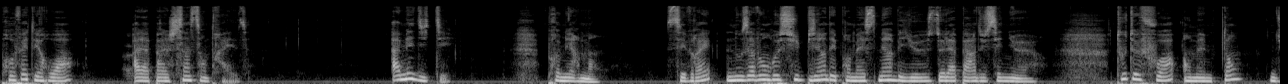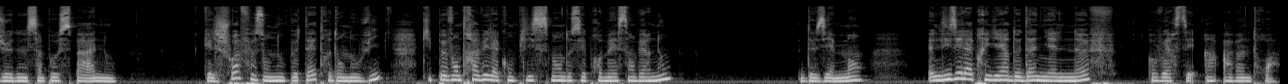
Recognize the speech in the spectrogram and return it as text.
Prophète et roi, à la page 513. À méditer. Premièrement, c'est vrai, nous avons reçu bien des promesses merveilleuses de la part du Seigneur. Toutefois, en même temps, Dieu ne s'impose pas à nous. Quels choix faisons-nous peut-être dans nos vies qui peuvent entraver l'accomplissement de ces promesses envers nous? Deuxièmement, lisez la prière de Daniel 9 au verset 1 à 23.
